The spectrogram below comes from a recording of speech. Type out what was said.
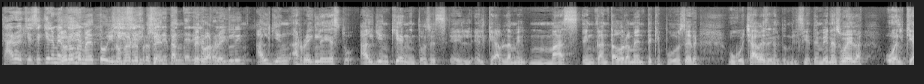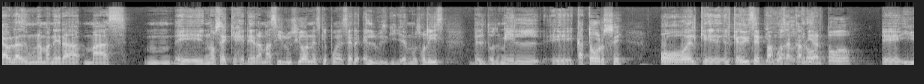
Claro, ¿y quién se quiere meter? Yo no me meto y no ¿Quién me representan, pero arreglen, alguien arregle esto. ¿Alguien quién? Entonces, el, el que habla más encantadoramente, que pudo ser Hugo Chávez en el 2007 en Venezuela, o el que habla de una manera más, eh, no sé, que genera más ilusiones, que puede ser el Luis Guillermo Solís del 2014, o el que, el que dice vamos a cambiar Trump. todo. eh, y,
